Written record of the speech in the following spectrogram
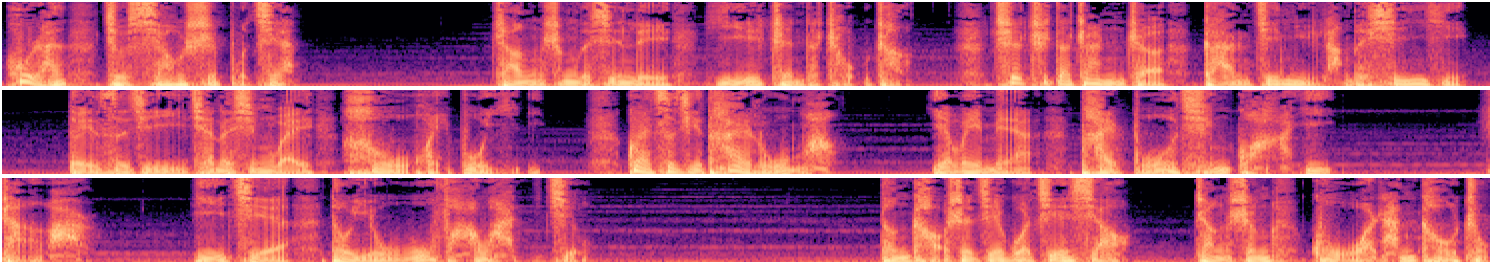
忽然就消失不见。张生的心里一阵的惆怅，痴痴的站着，感激女郎的心意，对自己以前的行为后悔不已，怪自己太鲁莽，也未免太薄情寡义。然而，一切都已无法挽救。等考试结果揭晓，张生果然高中。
